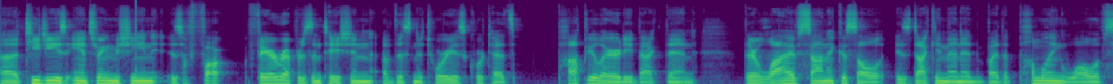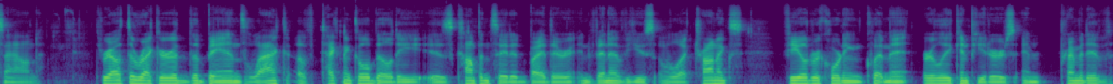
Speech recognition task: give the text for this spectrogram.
uh, TG's answering machine is a far, fair representation of this notorious quartet's popularity back then. Their live sonic assault is documented by the pummeling wall of sound. Throughout the record, the band's lack of technical ability is compensated by their inventive use of electronics, field recording equipment, early computers, and primitive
